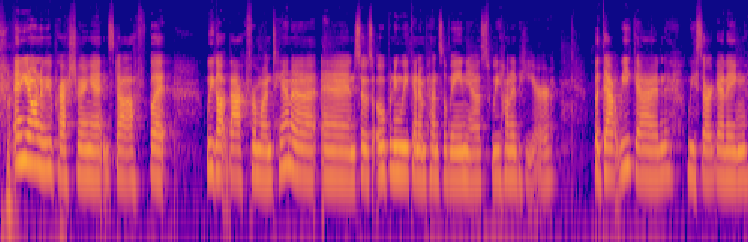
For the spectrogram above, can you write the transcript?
and you don't want to be pressuring it and stuff. But we got back from Montana, and so it was opening weekend in Pennsylvania, so we hunted here. But that weekend, we start getting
